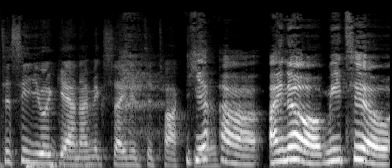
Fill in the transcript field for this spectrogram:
to see you again. I'm excited to talk to yeah, you. Yeah, I know. Me too.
